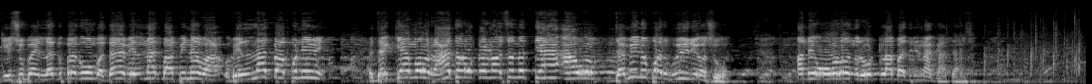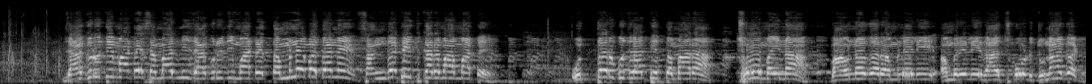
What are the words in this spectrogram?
કેશુભાઈ, લગભગ હું બધા વેલનાથ બાપીને વેલનાથ બાપુની જગ્યામાં રાત રોકાણો છું ને ત્યાં આવો જમીન ઉપર હુઈ રહ્યો છું. અને ઓળો રોટલા બાજરીના ખાધા છે. જાગૃતિ માટે, સમાજની જાગૃતિ માટે, તમને બધાને સંગઠિત કરવા માટે ઉત્તર ગુજરાતથી તમારા છ મહિના ભાવનગર, અમરેલી અમરેલી, રાજકોટ, જુનાગઢ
